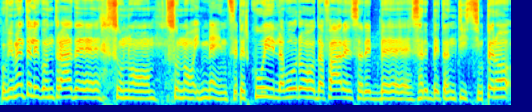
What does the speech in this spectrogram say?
ovviamente le contrade sono, sono immense, per cui il lavoro da fare sarebbe, sarebbe tantissimo, però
